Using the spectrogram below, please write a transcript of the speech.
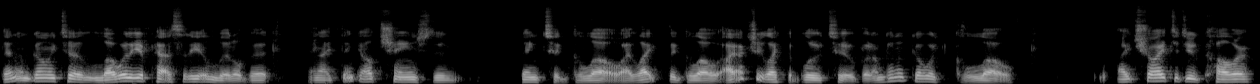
Then I'm going to lower the opacity a little bit and I think I'll change the thing to glow. I like the glow. I actually like the blue too, but I'm going to go with glow. I tried to do color.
